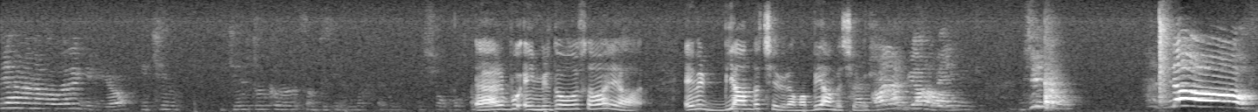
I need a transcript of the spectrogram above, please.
diye hemen havalara giriyor. İkin, ikinci tur kazanırsam tek. İnşallah. Eğer bu Emir'de olursa var ya Emir bir anda çevir ama bir anda çevir. Aynen bir an benim. Diyeceğim. Laf!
